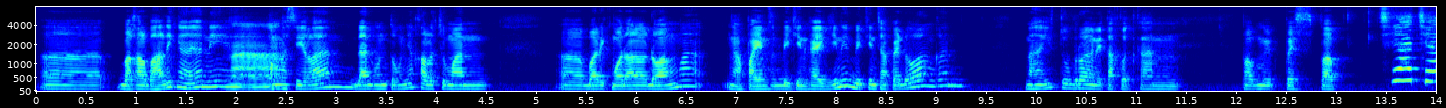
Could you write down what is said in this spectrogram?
eh, bakal balik nggak ya nih nah penghasilan dan untungnya kalau cuman eh, balik modal doang mah ngapain bikin kayak gini bikin capek doang kan nah itu bro yang ditakutkan pemipis pep Ciaca.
